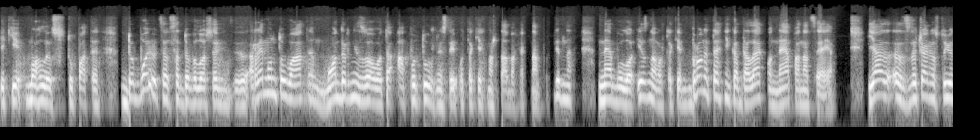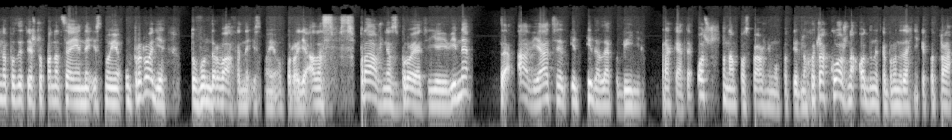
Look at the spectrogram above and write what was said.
які могли вступати до бою. Це все довелося е, ремонтувати, модернізовувати. А потужностей у таких масштабах, як нам потрібно, не було. І знову ж таки, бронетехніка далеко не панацея. Я е, звичайно стою на позиції, що панацеї не існує у природі, то вундервафи не існує у природі, але справжня зброя цієї війни це авіація і, і далекобійні ракети. Ось що нам по справжньому потрібно. Хоча кожна одиниця бронетехніки, яка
